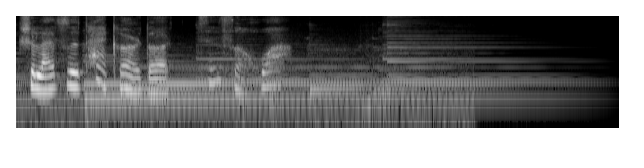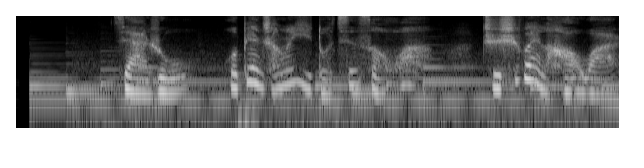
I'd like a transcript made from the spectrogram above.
是来自泰戈尔的《金色花》。假如我变成了一朵金色花，只是为了好玩，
